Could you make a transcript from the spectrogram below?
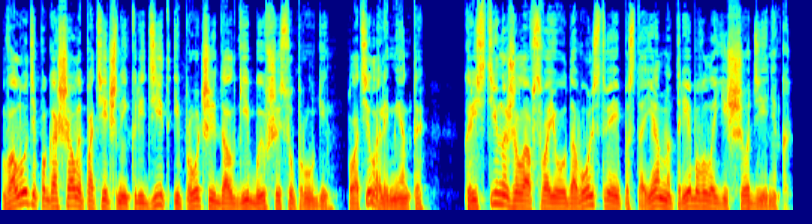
Володя погашал ипотечный кредит и прочие долги бывшей супруги, платил алименты. Кристина жила в свое удовольствие и постоянно требовала еще денег.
